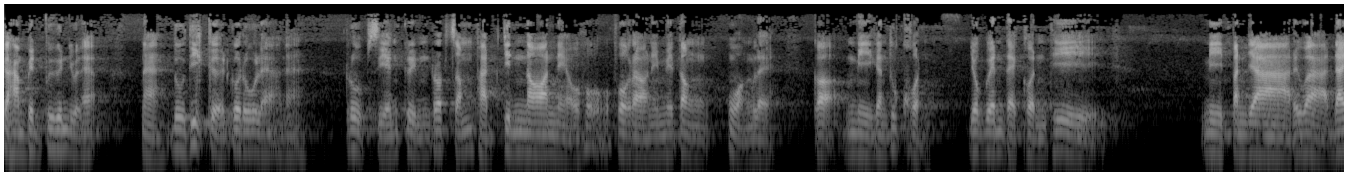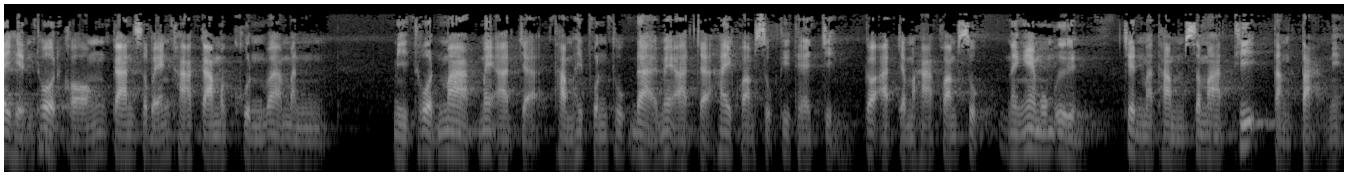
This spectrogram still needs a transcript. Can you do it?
กามเป็นพื้นอยู่แล้วนะดูที่เกิดก็รู้แล้วนะรูปเสียงกลิ่นรสสัมผัสกินนอนเนี่ยโอ้โหพวกเรานี่ไม่ต้องห่วงเลย ก็มีกันทุกคน ยกเว้นแต่คนที่ มีปัญญาหรือว่าได้เห็นโทษของการแสวงหากรรมคุณว่ามันมีโทษมากไม่อาจจะทำให้พ้นทุกข์ได้ ไม่อาจจะให้ความสุขที่แท้จริง ก็อาจจะมาหาความสุขในแง่มุมอื่น เช่นมาทำสมาธิต่างๆเนี่ย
